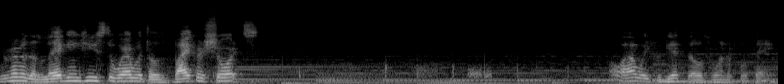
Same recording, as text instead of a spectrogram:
You remember the leggings you used to wear with those biker shorts? Oh, how we forget those wonderful things.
